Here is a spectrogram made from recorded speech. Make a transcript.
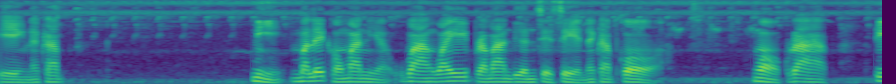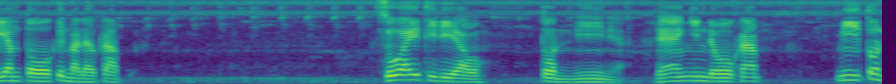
เองนะครับนี่เมล็ดของมันเนี่ยวางไว้ประมาณเดือนเศษๆนะครับ ก็งอกราก เตรียมโตขึ้นมาแล้วครับ สวยทีเดียว ต้นนี้เนี่ย แดงอินโดครับ มีต้น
